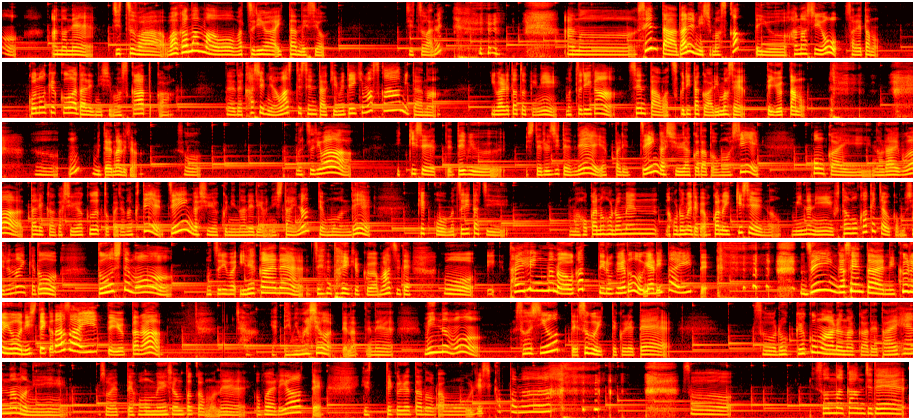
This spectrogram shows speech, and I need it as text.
うんあのね実はわがままを祭りは行ったんですよ。実はね。あのーセンター誰にしますかっていう話をされたの。この曲は誰にしますかとか。でで歌詞に合わせてセンター決めていきますかみたいな言われた時に祭りが「センターは作りたくありません」って言ったの。うん、ん？みたいになるじゃんそう。祭りは1期生ってデビューしてる時点でやっぱり全員が主役だと思うし今回のライブは誰かが主役とかじゃなくて全員が主役になれるようにしたいなって思うんで結構祭りたちまあ、他のホロメンホロメンっていうか他の1期生のみんなに負担をかけちゃうかもしれないけどどうしても祭りは入れ替えで 全体曲はマジで。もう大変なのは分かってるけどやりたいって。全員がセンターに来るようにしてくださいって言ったらじゃあやってみましょうってなってね。みんなもそうしようってすぐ言ってくれてそう6曲もある中で大変なのにそうやってフォーメーションとかもね覚えるよって言ってくれたのがもう嬉しかったな。そう。そんな感じで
